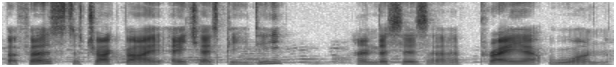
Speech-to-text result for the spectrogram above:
But first, a track by HSPD, and this is a Prayer 1.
